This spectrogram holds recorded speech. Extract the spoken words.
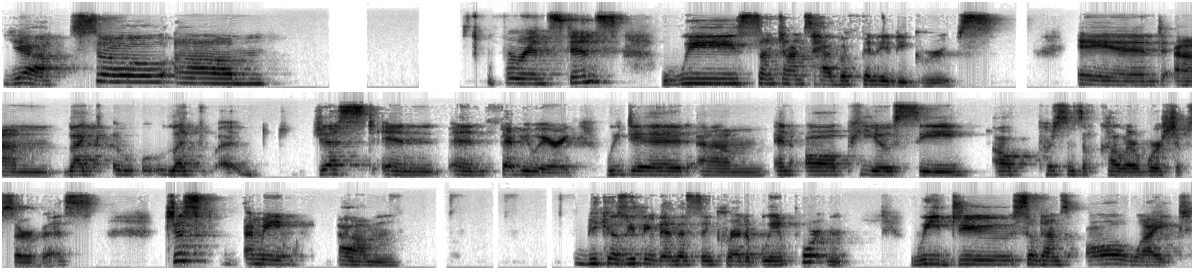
Yeah. So, um, for instance, we sometimes have affinity groups. And um, like, like uh, just in, in February, we did um, an all POC, all persons of color worship service. Just, I mean, um, because we think that that's incredibly important. We do sometimes all white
